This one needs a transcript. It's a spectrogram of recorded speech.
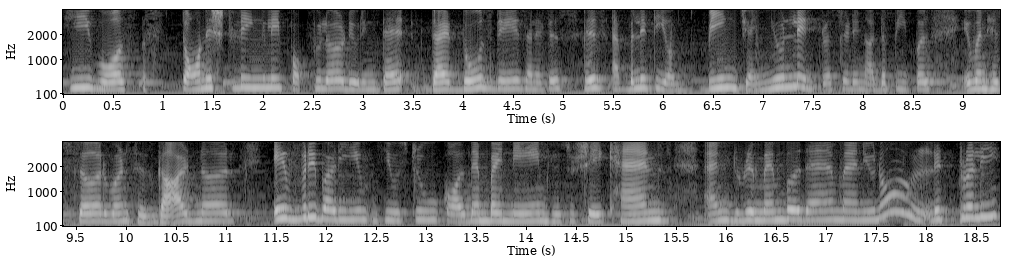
He was astonishingly popular during that, those days, and it is his ability of being genuinely interested in other people, even his servants, his gardener, everybody. He used to call them by name. He used to shake hands and remember them, and you know, literally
